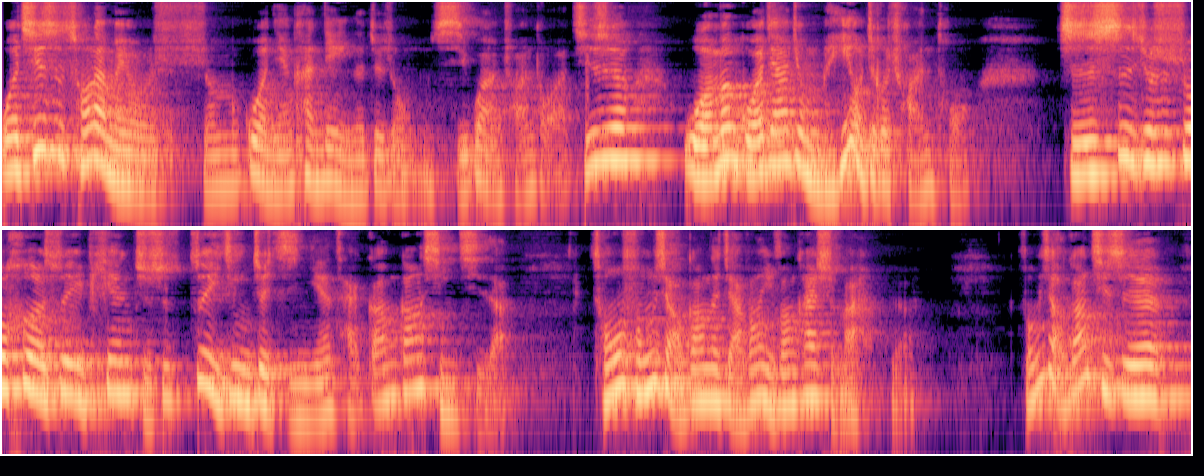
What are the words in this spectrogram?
我其实从来没有什么过年看电影的这种习惯传统啊。其实我们国家就没有这个传统，只是就是说贺岁片只是最近这几年才刚刚兴起的，从冯小刚的《甲方乙方》开始嘛，对吧？冯小刚其实《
